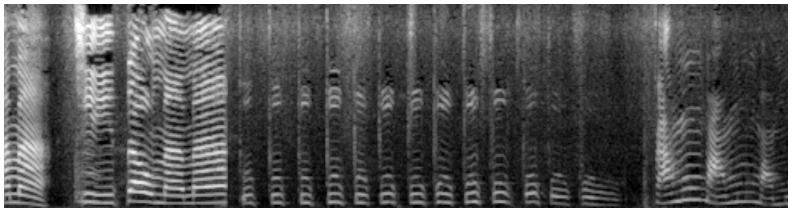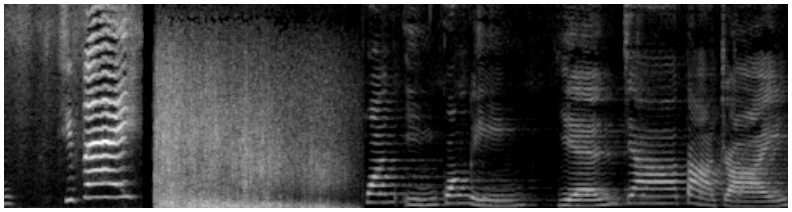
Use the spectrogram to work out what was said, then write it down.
妈妈，启动妈妈，噗噗噗噗噗噗噗噗噗噗噗噗噗，麻木麻木麻木，起飞！欢迎光临严家大宅，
